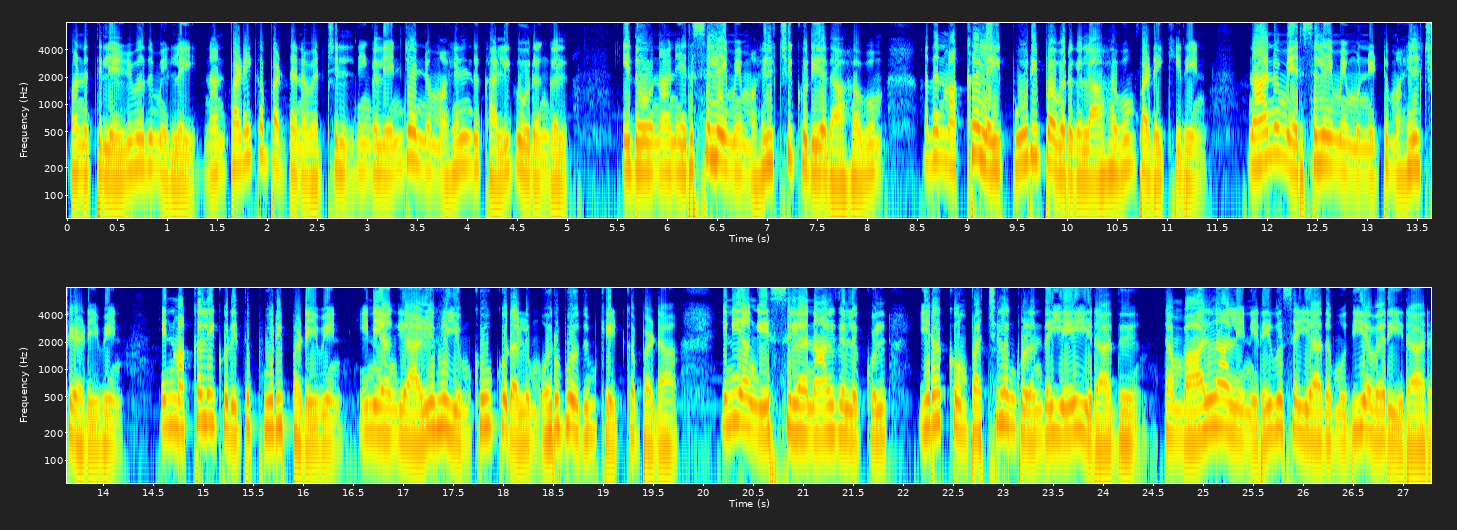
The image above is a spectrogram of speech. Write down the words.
மனத்தில் எழுவதும் இல்லை. நான் படைக்கப்பட்டனவற்றில் நீங்கள் என்றென்னும் மகிழ்ந்து களி கூறுங்கள். இதோ நான் எருசலேமை மகிழ்ச்சிக்குரியதாகவும் அதன் மக்களை பூரிப்பவர்களாகவும் படைக்கிறேன். நானும் எருசலேமை முன்னிட்டு மகிழ்ச்சி அடைவேன் என் மக்களை குறித்து பூரிப்படைவேன். இனி அங்கே அழுகையும் கூக்குரலும் ஒருபோதும் கேட்கப்படா. இனி அங்கே சில நாள்களுக்குள் இறக்கும் பச்சிளங்குழந்தையே இராது. தம் வாழ்நாளை நிறைவு செய்யாத முதியவர் இரார்.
